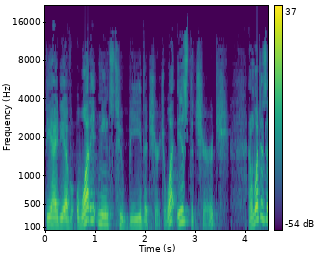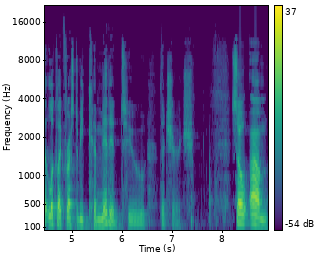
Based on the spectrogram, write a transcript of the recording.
the idea of what it means to be the church. What is the church? And what does it look like for us to be committed to the church? So, um,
